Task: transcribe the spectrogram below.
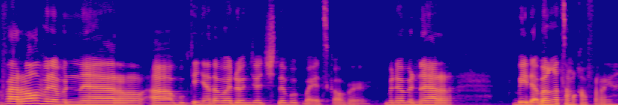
Farrell bener-bener uh, bukti nyata bahwa don't judge the book by its cover. Bener-bener beda banget sama covernya.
